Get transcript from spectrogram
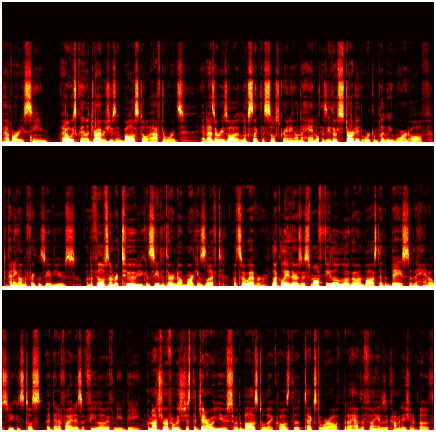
have already seen. I always clean the drivers using Ballistol afterwards, and as a result it looks like the silk screening on the handle has either started or completely worn off, depending on the frequency of use. On the Phillips number 2, you can see that there are no markings left whatsoever. Luckily, there's a small Felo logo embossed at the base of the handle so you can still identify it as a Felo if need be. I'm not sure if it was just the general use or the Ballistol that caused the text to wear off, but I have the feeling it is a combination of both.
